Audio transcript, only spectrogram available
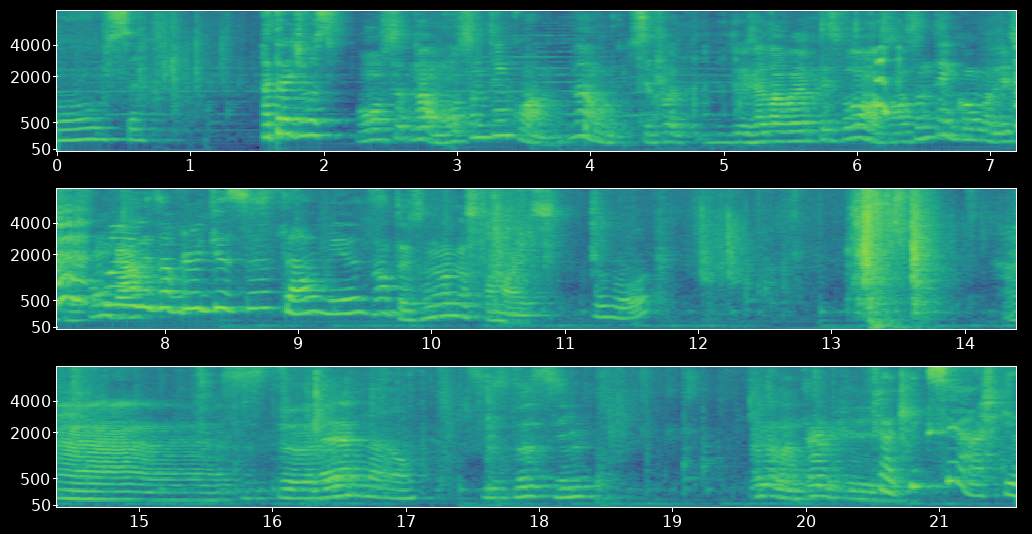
onça. Atrás de você. Onça, não, onça não tem como. Não, você for, eu já tava olhando porque você falou onça. Onça não tem como ali, se for um gato. Mano, só pra me te assustar mesmo. Não, Thaís, não vai me assustar mais. Eu vou. Ah, assustou, né? Não. Assustou sim. Olha a lanterna que... Tiago, o que, que você acha que,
